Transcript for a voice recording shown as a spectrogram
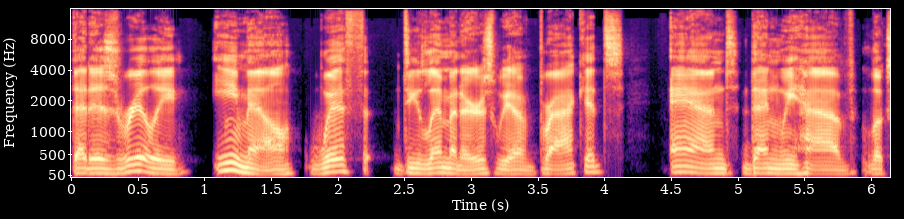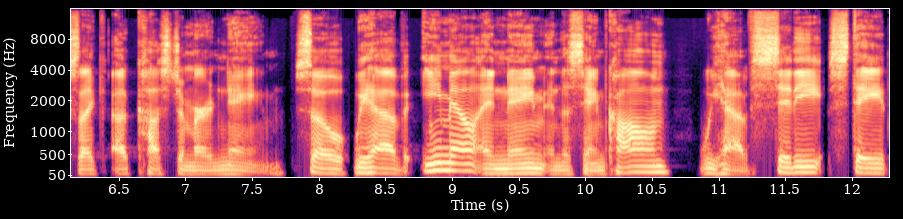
that is really email with delimiters. We have brackets and then we have, looks like a customer name. So we have email and name in the same column. We have city, state,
